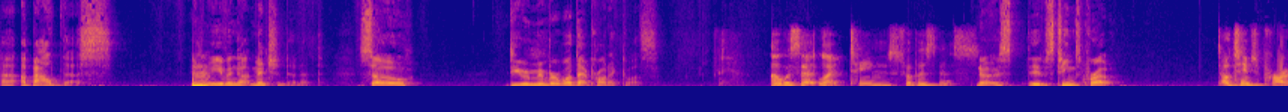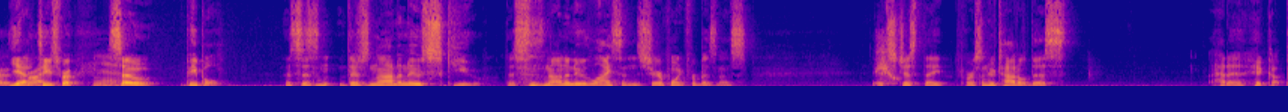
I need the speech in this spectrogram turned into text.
uh, about this, and mm. we even got mentioned in it. So, do you remember what that product was? Oh, was that like Teams for Business? No, it was it was Teams Pro. Oh, Teams Pro. Yeah, right. Teams Pro. Yeah. So, people, this is there's not a new SKU. This is not a new license. SharePoint for Business. It's just the person who titled this had a hiccup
